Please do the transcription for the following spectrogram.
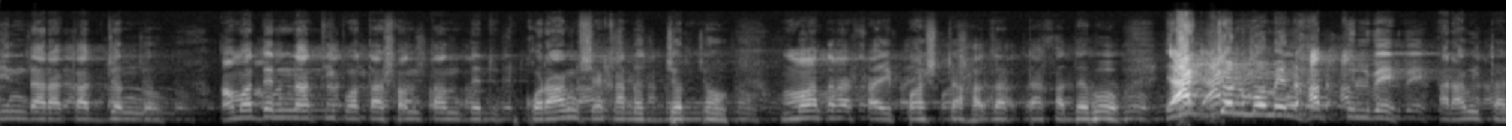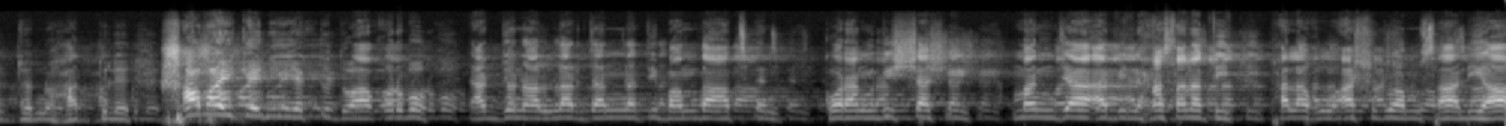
জিন্দা রাখার জন্য আমাদের নাতিপতা সন্তানদের কোরআন শেখানোর জন্য মাদ্রাসায় পাঁচটা হাজার টাকা দেব। একজন মোমেন হাত তুলবে আর আমি তার জন্য হাত তুলে সবাইকে নিয়ে একটু দোয়া করব। একজন আল্লাহর জান্নাতি বান্দা আছেন, কোরআন বিশ্বাসী। মানজা আবিল হাসানাতি ফালাহু আশরু আমসালিহা।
